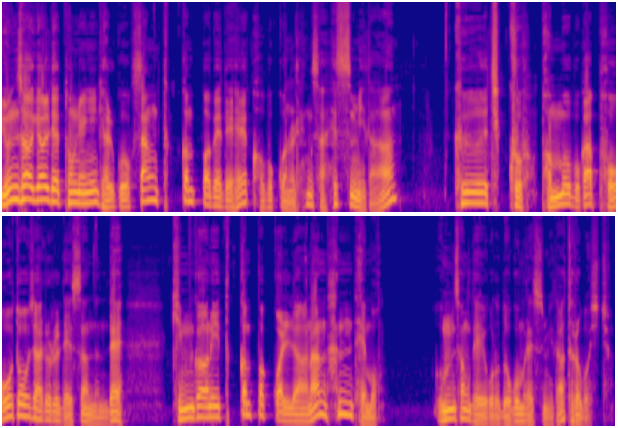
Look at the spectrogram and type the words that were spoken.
윤석열 대통령이 결국 쌍특검법에 대해 거부권을 행사했습니다. 그 직후 법무부가 보도 자료를 냈었는데 김건희 특검법 관련한 한 대목 음성 대역으로 녹음을 했습니다. 들어보시죠.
